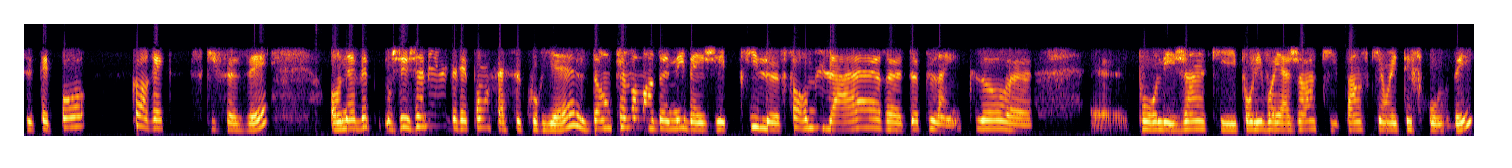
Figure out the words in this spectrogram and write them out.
c'était pas correct ce qu'ils faisaient. On avait, j'ai jamais eu de réponse à ce courriel. Donc, à un moment donné, ben, j'ai pris le formulaire euh, de plainte, là, euh, euh, pour les gens qui, pour les voyageurs qui pensent qu'ils ont été fraudés.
